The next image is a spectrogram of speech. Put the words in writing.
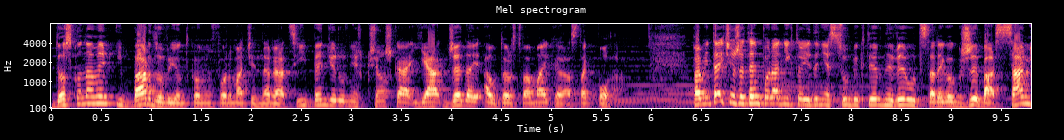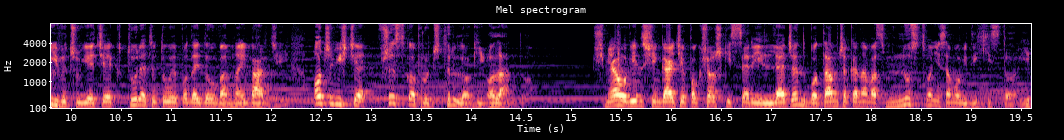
Doskonałym i bardzo wyjątkowym formacie narracji będzie również książka Ja Jedi autorstwa Michaela Stackpola. Pamiętajcie, że ten poradnik to jedynie subiektywny wywód starego grzyba. Sami wyczujecie, które tytuły podejdą wam najbardziej. Oczywiście wszystko oprócz trylogii Orlando. Śmiało więc sięgajcie po książki serii Legend, bo tam czeka na Was mnóstwo niesamowitych historii.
